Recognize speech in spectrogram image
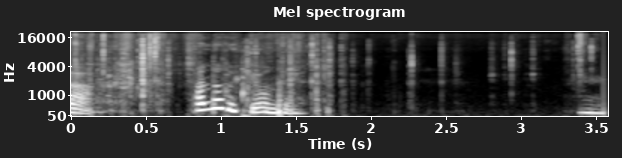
판다. 판다도 귀여운데. 음.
